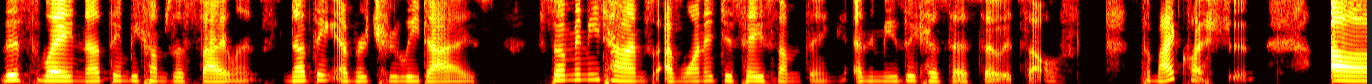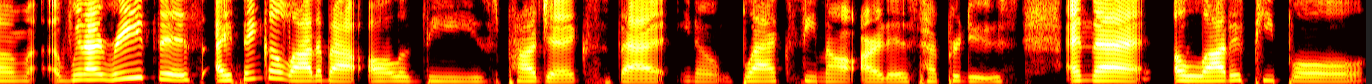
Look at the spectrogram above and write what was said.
This way, nothing becomes a silence, nothing ever truly dies. So many times I've wanted to say something, and the music has said so itself. So, my question um, when I read this, I think a lot about all of these projects that, you know, black female artists have produced, and that a lot of people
